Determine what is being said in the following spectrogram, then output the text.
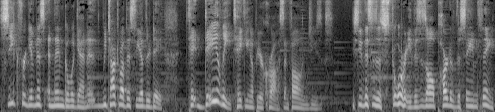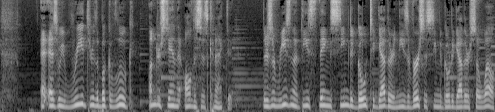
Seek forgiveness and then go again. Uh, we talked about this the other day. T- daily taking up your cross and following Jesus. You see, this is a story. This is all part of the same thing. As we read through the book of Luke, understand that all this is connected. There's a reason that these things seem to go together and these verses seem to go together so well.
